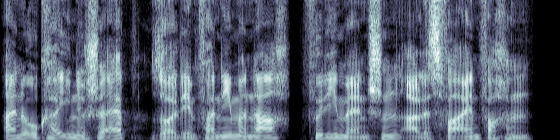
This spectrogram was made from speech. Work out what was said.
Eine ukrainische App soll dem Vernehmen nach für die Menschen alles vereinfachen.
